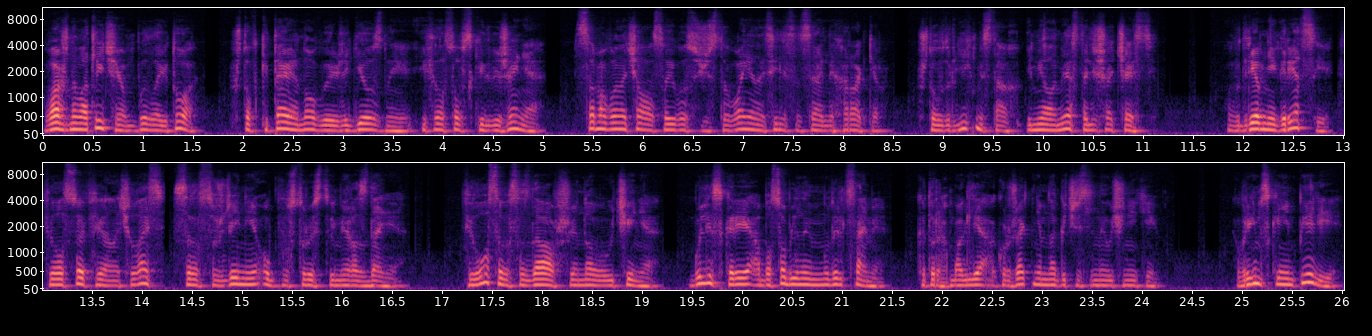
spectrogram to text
Важным отличием было и то, что в Китае новые религиозные и философские движения с самого начала своего существования носили социальный характер, что в других местах имело место лишь отчасти. В Древней Греции философия началась с рассуждения об устройстве мироздания. Философы, создававшие новые учения, были скорее обособленными мудрецами, которых могли окружать немногочисленные ученики. В Римской империи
